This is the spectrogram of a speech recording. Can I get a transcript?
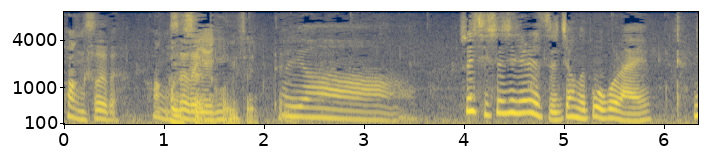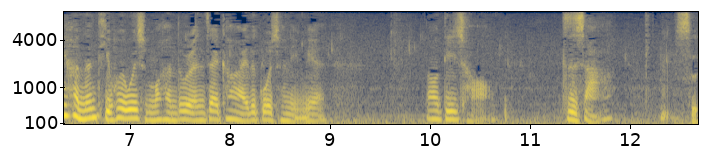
黄色的，黄色的后遗症。哎呀。所以其实这些日子这样子过过来，你很能体会为什么很多人在抗癌的过程里面，然后低潮、自杀，是，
